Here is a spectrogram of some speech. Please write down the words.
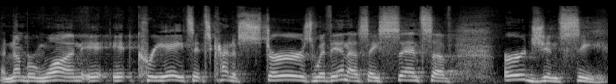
And number one, it, it creates, it kind of stirs within us a sense of urgency.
